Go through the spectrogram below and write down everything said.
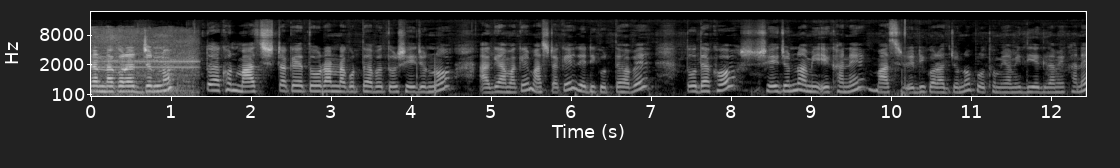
রান্না করার জন্য। তো এখন মাছটাকে তো রান্না করতে হবে তো সেই জন্য আগে আমাকে মাছটাকে রেডি করতে হবে। তো দেখো, সেই জন্য আমি এখানে মাছ রেডি করার জন্য প্রথমে আমি দিয়ে দিলাম এখানে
